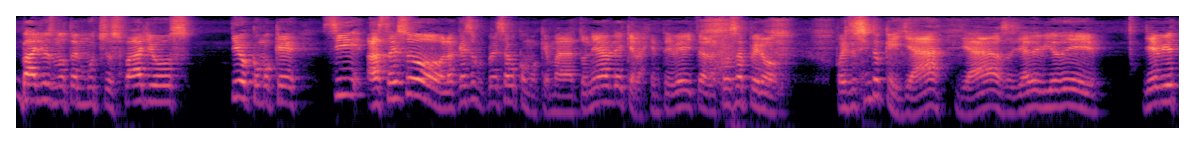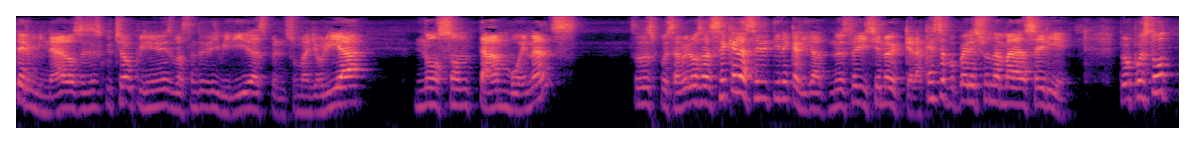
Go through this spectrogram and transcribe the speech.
varios notan muchos fallos. Digo, como que sí, hasta eso la casa de papel es algo como que maratoneable, que la gente ve y toda la cosa, pero pues yo siento que ya, ya, o sea, ya debió de, ya debió de terminar, o sea, se he escuchado opiniones bastante divididas, pero en su mayoría no son tan buenas. Entonces, pues a ver, o sea, sé que la serie tiene calidad, no estoy diciendo que La Casa de Papel es una mala serie, pero pues todo,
